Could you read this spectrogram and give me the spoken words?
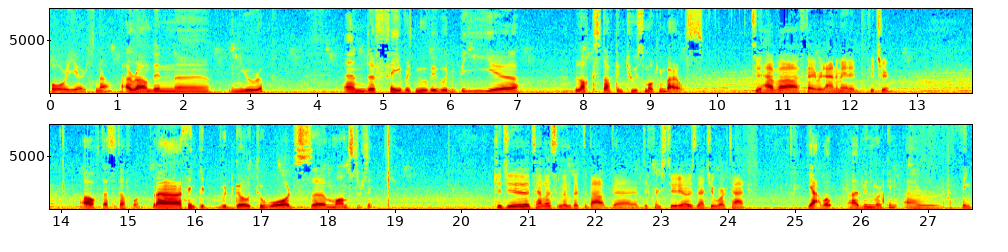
four years now, around in uh, in Europe. And the favorite movie would be uh, Lock, Stock, and Two Smoking Barrels. Do you have a favorite animated feature? Oh, that's a tough one. But uh, I think it would go towards uh, Monsters Inc. Could you tell us a little bit about the different studios that you worked at? Yeah, well, I've been working, uh, I think,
